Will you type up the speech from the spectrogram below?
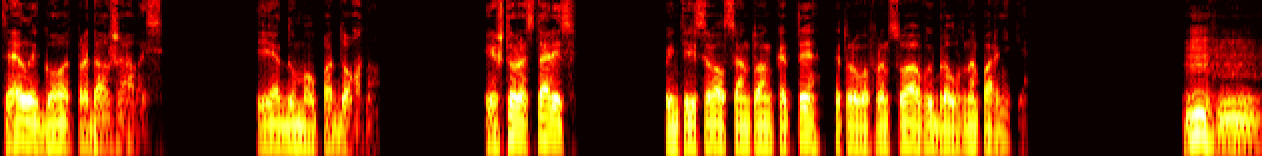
Целый год продолжалось. И я думал, подохну. «И что, расстались?» — поинтересовался Антуан Катте, которого Франсуа выбрал в напарнике. «Угу».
